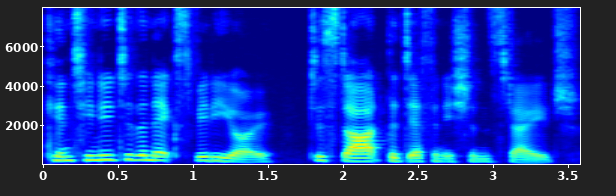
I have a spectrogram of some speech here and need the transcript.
continue to the next video to start the definition stage.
